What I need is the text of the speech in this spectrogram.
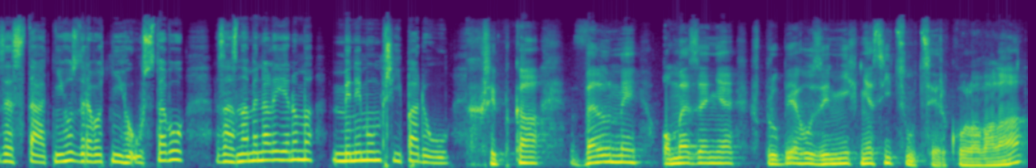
ze státního zdravotního ústavu zaznamenali jenom minimum případů. Chřipka velmi omezeně v průběhu průběhu zimních měsíců cirkulovala,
